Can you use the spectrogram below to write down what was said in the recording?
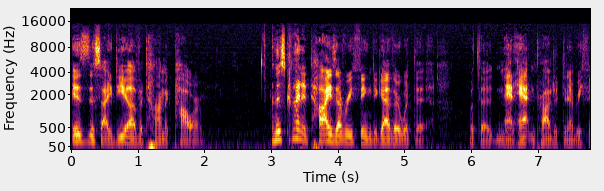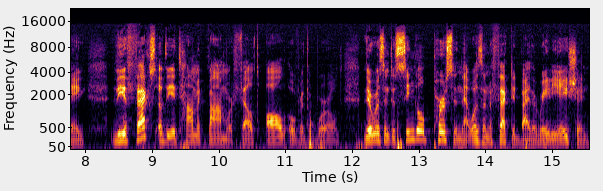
is this idea of atomic power. And this kind of ties everything together with the with the Manhattan Project and everything. The effects of the atomic bomb were felt all over the world. There wasn't a single person that wasn't affected by the radiation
